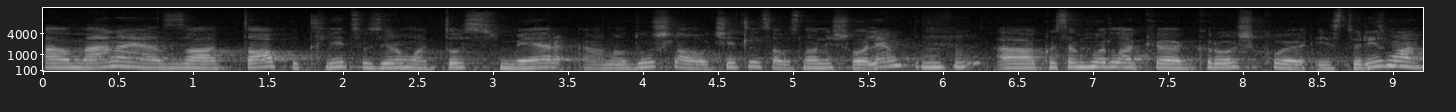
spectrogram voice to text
Mene je za ta poklic oziroma to smer navdušila učiteljica v osnovni šoli, uh -huh. ko sem hodila k krožku iz turizma.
